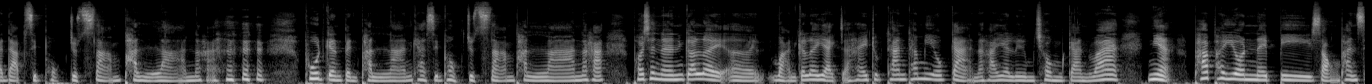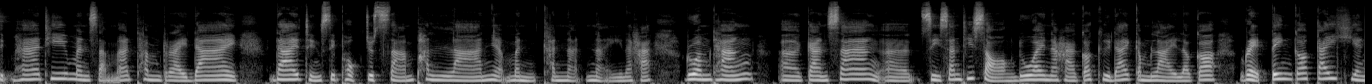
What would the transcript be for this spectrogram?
ระดับ 16.3 พันล้านนะคะพูดกันเป็นพันล้านค่ะ 16.3 พันล้านนะคะ เพราะฉะนั้นก็เลยเออหวานก็เลยอยากจะให้ทุกท่านถ้ามีโอกาสนะคะ อย่าลืมชมกันว่าเนี่ยภาพยนตร์ในปี 2015 ที่มันสามารถทำรายได้ได้ถึง 16.3 พันล้านเนี่ยมันขนาดไหนนะคะ รวมทั้ง การสร้างซีซั่นที่ 2 ด้วยนะคะ ก็คือได้กำไรแล้วก็เรตติ้งก็ใกล้เคียง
